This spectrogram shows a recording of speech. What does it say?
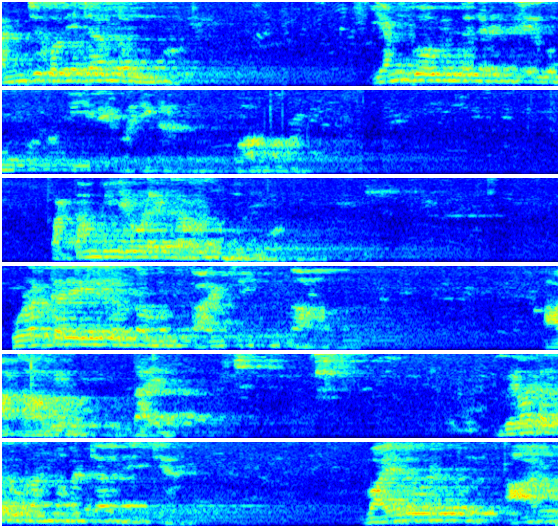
അഞ്ചു പതിറ്റാണ്ട് മുമ്പ് എം ഗോവിന്ദൻ എഴുതിയ നോക്കുകുത്തിയിലെ വരികൾ ഓർമ്മ. പട്ടാമ്പിയിലൂടെ കടന്നു പോകുമ്പോൾ പുഴക്കരയിൽ കണ്ട ഒരു കാഴ്ചയിൽ നിന്നാണ് ആ കാവ്യം ഉണ്ടായത്. വിളകൾക്ക് കണ്ണു പറ്റാതിരിക്കാൻ വയലോരത്ത് ആരോ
